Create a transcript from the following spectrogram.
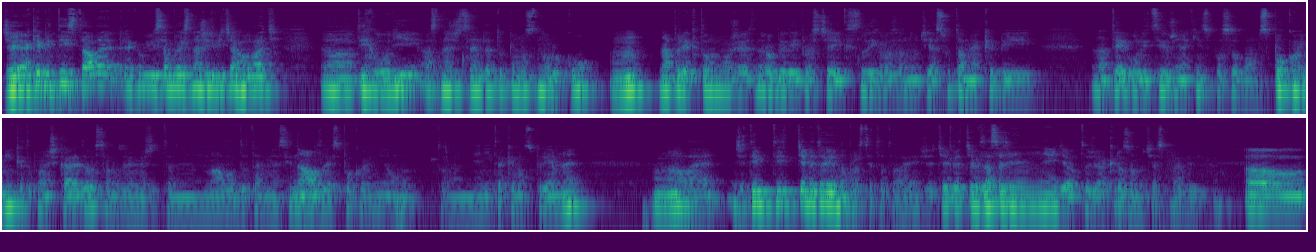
Že keby ty stále akoby sa bude snažiť vyťahovať tých ľudí a snažiť sa im dať tú pomocnú ruku. Mm. Napriek tomu, že robili proste ich zlých rozhodnutí a sú tam keby na tej ulici už nejakým spôsobom spokojní, keď to povieš karedo, samozrejme, že to málo kto tam je asi naozaj spokojný, lebo to není také moc príjemné. Mm. Ale že ty, ty, tebe to je jedno proste toto, hej? Že tebe, tebe v zásade nejde o to, že aké rozhodnutia spravili. Uh,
